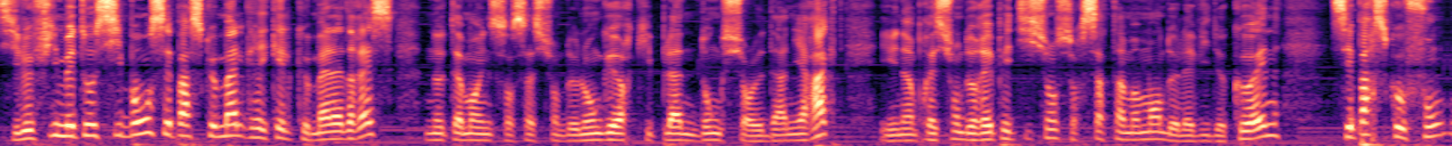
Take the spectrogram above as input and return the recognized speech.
Si le film est aussi bon, c'est parce que malgré quelques maladresses, notamment une sensation de longueur qui plane donc sur le dernier acte, et une impression de répétition sur certains moments de la vie de Cohen, c'est parce qu'au fond,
